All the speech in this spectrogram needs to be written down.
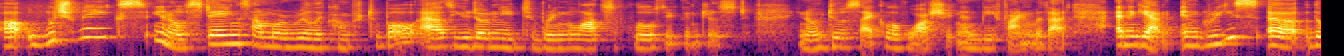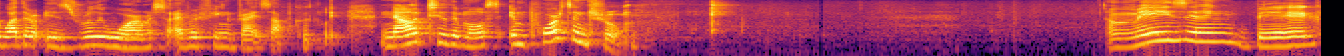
uh, which makes, you know, staying somewhere really comfortable as you don't need to bring lots of clothes. You can just, you know, do a cycle of washing and be fine with that. And again, in Greece, uh, the weather is really warm, so everything dries up quickly. Now to the most important room. Amazing, big,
